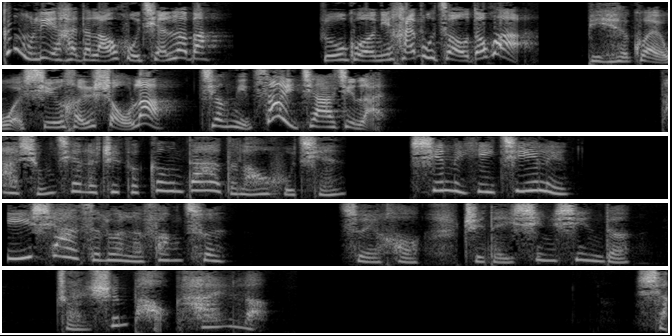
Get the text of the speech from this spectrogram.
更厉害的老虎钳了吧？”如果你还不走的话，别怪我心狠手辣，将你再加进来。大熊见了这个更大的老虎钳，心里一激灵，一下子乱了方寸，最后只得悻悻的转身跑开了。小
